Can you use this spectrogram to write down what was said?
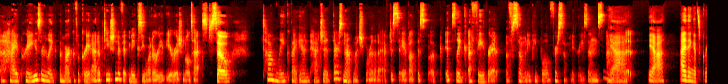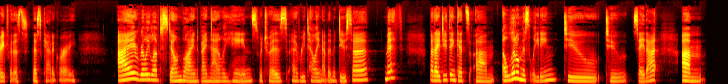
a high praise or like the mark of a great adaptation if it makes you want to read the original text. So, Tom Lake by Ann Patchett, there's not much more that I have to say about this book. It's like a favorite of so many people for so many reasons. I yeah. Yeah. I think it's great for this this category. I really loved Stone Blind by Natalie Haynes, which was a retelling of the Medusa myth. But I do think it's um, a little misleading to to say that. Um,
